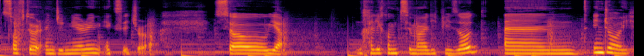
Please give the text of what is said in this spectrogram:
سوفتوير انجينيرينغ اكسيتيرا so yeah. نخليكم تسمعوا الإبيزود and enjoy.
